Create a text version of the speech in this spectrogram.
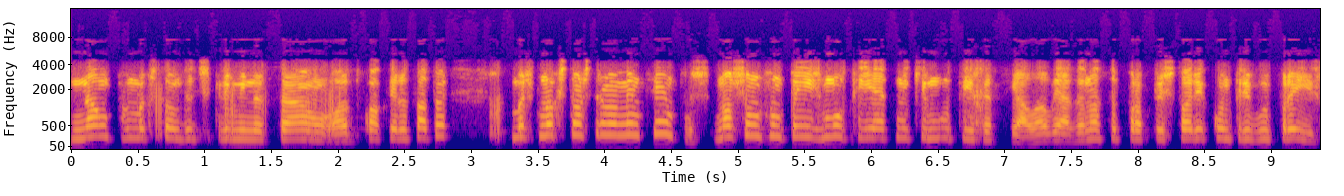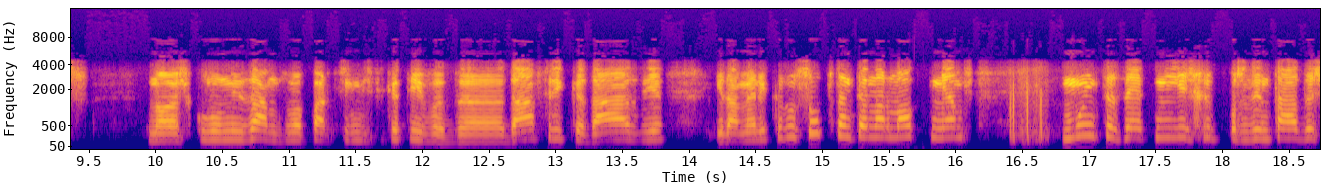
não por uma questão de discriminação ou de qualquer outro fator, mas por uma questão extremamente simples. Nós somos um país multiétnico e multirracial. Aliás, a nossa própria história contribui para isso. Nós colonizámos uma parte significativa da África, da Ásia e da América do Sul, portanto é normal que tenhamos muitas etnias representadas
